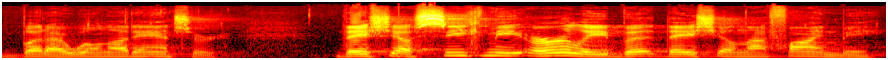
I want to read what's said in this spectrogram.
but I will not answer. They shall seek me early, but they shall not find me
